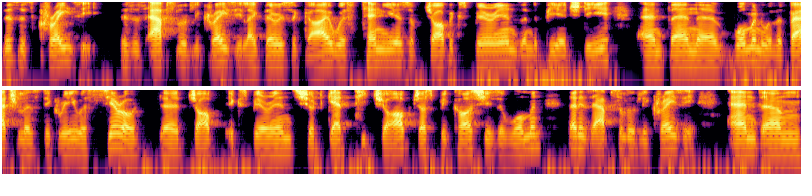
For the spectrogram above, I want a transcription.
this is crazy. This is absolutely crazy. Like there is a guy with 10 years of job experience and a PhD, and then a woman with a bachelor's degree with zero uh, job experience should get the job just because she's a woman. That is absolutely crazy. And um,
